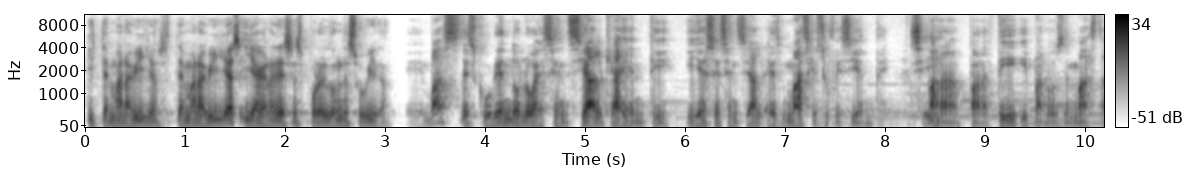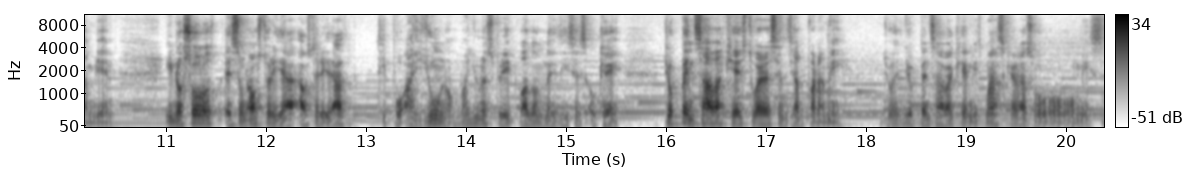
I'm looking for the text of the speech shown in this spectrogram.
y te maravillas, te maravillas y agradeces por el don de su vida. Eh, vas descubriendo lo esencial que hay en ti y ese esencial es más que suficiente Sí. para, para ti y para los demás también. Y no solo es una austeridad, austeridad tipo ayuno, un ayuno espiritual donde dices, ok, yo pensaba que esto era esencial para mí. Yo, yo pensaba que mis máscaras o, o- o mis,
